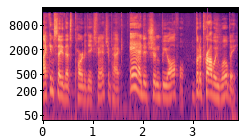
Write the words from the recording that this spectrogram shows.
I can say that's part of the expansion pack, and it shouldn't be awful, but it probably will be.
